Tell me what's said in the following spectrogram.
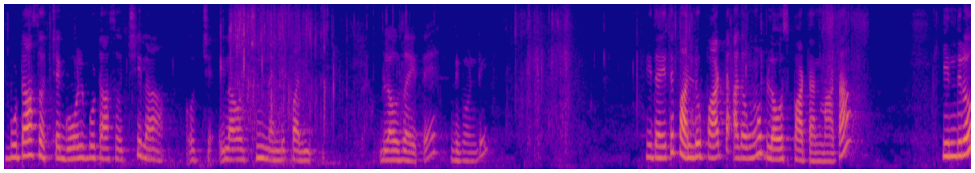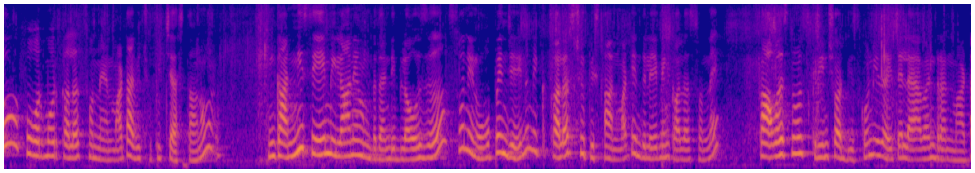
బుటాస్ వచ్చే గోల్డ్ బుటాస్ వచ్చి ఇలా వచ్చే ఇలా వచ్చిందండి పళ్ళు బ్లౌజ్ అయితే. ఇదిగోండి. ఇదైతే పళ్ళు పార్ట్ అదేమో బ్లౌజ్ పార్ట్ అనమాట ఇందులో ఫోర్ మోర్ కలర్స్ ఉన్నాయన్నమాట అవి చూపించేస్తాను ఇంకా అన్నీ సేమ్ ఇలానే ఉంటుందండి బ్లౌజ్. సో నేను ఓపెన్ చేయను. మీకు కలర్స్ చూపిస్తాను అనమాట ఇందులో ఏమేమి కలర్స్ ఉన్నాయి? కావాల్సిన స్క్రీన్ షాట్ తీసుకోండి. ఇదైతే లావెండర్ అనమాట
